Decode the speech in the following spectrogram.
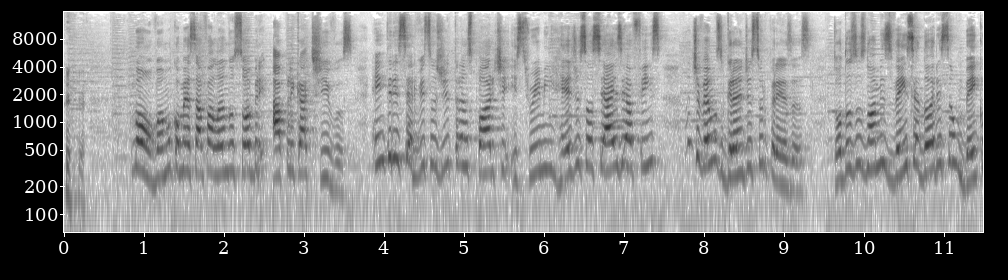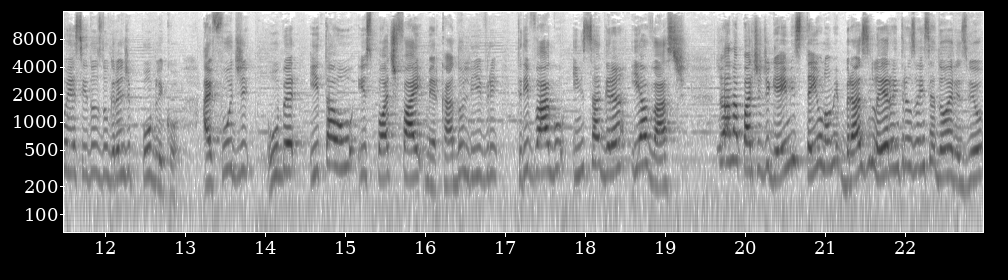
Bom, vamos começar falando sobre aplicativos. Entre serviços de transporte, streaming, redes sociais e afins, não tivemos grandes surpresas. Todos os nomes vencedores são bem conhecidos do grande público: iFood, Uber, Itaú, Spotify, Mercado Livre, Trivago, Instagram e Avast. Já na parte de games, tem o um nome brasileiro entre os vencedores, viu?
